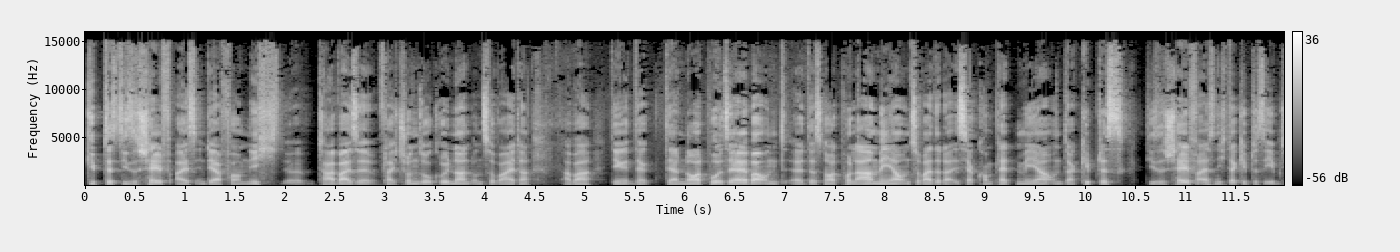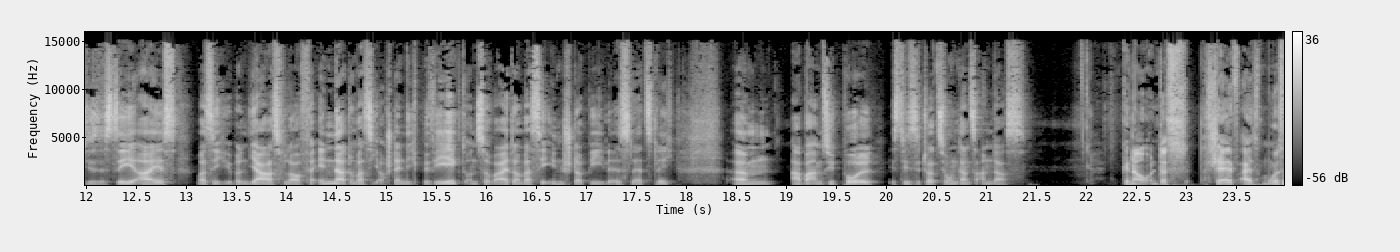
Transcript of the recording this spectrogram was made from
gibt es dieses Schelfeis in der Form nicht. Äh, teilweise vielleicht schon so Grönland und so weiter. Aber die, der, der Nordpol selber und äh, das Nordpolarmeer und so weiter, da ist ja komplett Meer und da gibt es dieses Schelfeis nicht. Da gibt es eben dieses Seeeis, was sich über den Jahresverlauf verändert und was sich auch ständig bewegt und so weiter und was sehr instabil ist letztlich. Ähm, aber am Südpol ist die Situation ganz anders. Genau, und das, das Schelfeis muss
